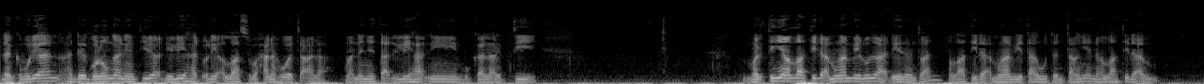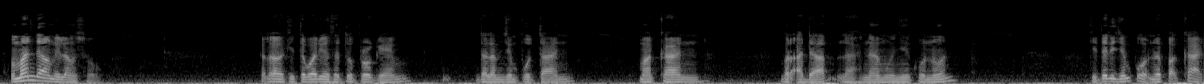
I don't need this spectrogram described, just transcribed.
Dan kemudian ada golongan yang tidak dilihat oleh Allah Subhanahu Wa Taala. Maknanya tak dilihat ni bukanlah arti Artinya Allah tidak mengambil berat dia tuan-tuan. Allah tidak mengambil tahu tentangnya Dan Allah tidak memandang dia langsung. Kalau kita buat satu program Dalam jemputan Makan beradab lah namanya konon kita dijemput mendapat kad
